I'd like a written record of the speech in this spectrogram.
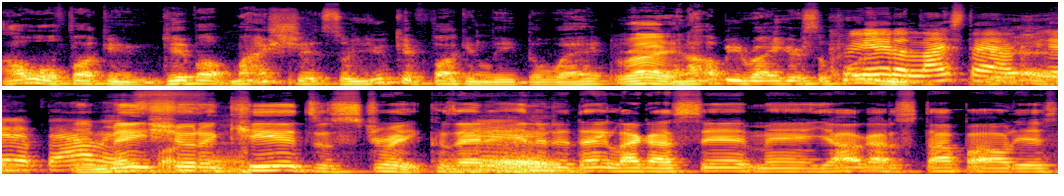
I will fucking give up my shit so you can fucking lead the way. Right. And I'll be right here supporting. Create a you. lifestyle, Yeah. create a balance. And make sure the kids are straight. Because at the end of the day, like I said, man, y'all got to stop all this.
